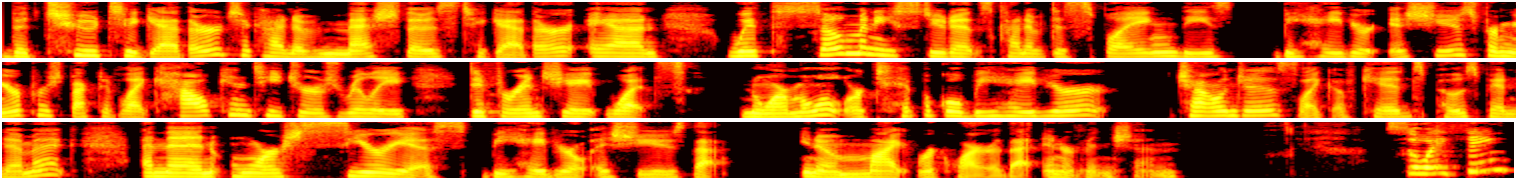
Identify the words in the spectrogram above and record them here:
the two together to kind of mesh those together. And with so many students kind of displaying these behavior issues from your perspective, like how can teachers really differentiate what's normal or typical behavior challenges like of kids post pandemic and then more serious behavioral issues that, you know, might require that intervention? So I think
